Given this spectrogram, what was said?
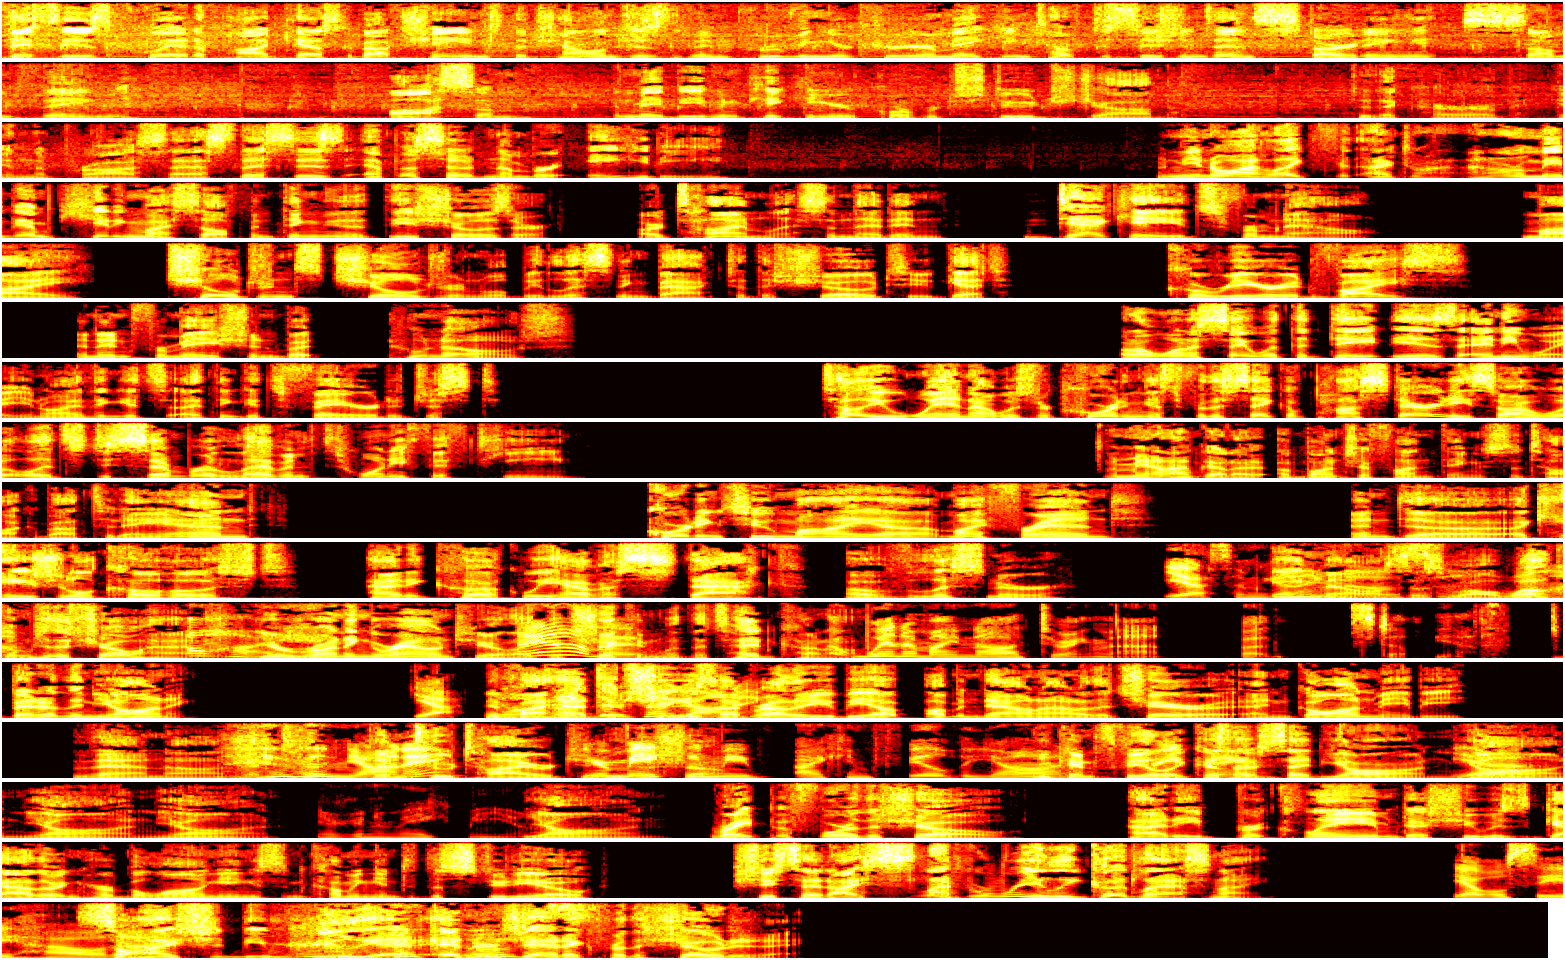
This is Quit, a podcast about change, the challenges of improving your career, making tough decisions, and starting something awesome, and maybe even kicking your corporate stooge job to the curb in the process. This is episode number 80. And you know, I like, I, don't know, maybe I'm kidding myself in thinking that these shows are, are timeless and that in decades from now, my children's children will be listening back to the show to get career advice and information, but who knows? But I want to say what the date is anyway. You know, I think it's I think it's fair to just tell you when I was recording this for the sake of posterity. So I will. It's December 11th, 2015. Man, I've got a, a bunch of fun things to talk about today. And according to my uh, my friend and uh, occasional co-host Hattie Cook, we have a stack of listener Yes, I'm getting emails those. as well. Welcome to the show, Hattie. Oh, hi. You're running around here like I a am. chicken with its head cut off. When am I not doing that? But still, yes. It's better than yawning. Yeah. If no, I had to there's no choose, I'd yawning. rather you be up, up and down out of the chair and gone, maybe, than uh, than, t- Than than yawning? too tired to You're do the making show. me. I can feel the yawn. you can It's feel it because creeping. I've said yawn, Yeah. yawn, yawn, yawn, You're gonna make me yawn. yawn. Right before the show, Hattie proclaimed as she was gathering her belongings and coming into the studio, she said, "I slept really good last night, Yeah, we'll see how. so that- I should be really energetic for the show today."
